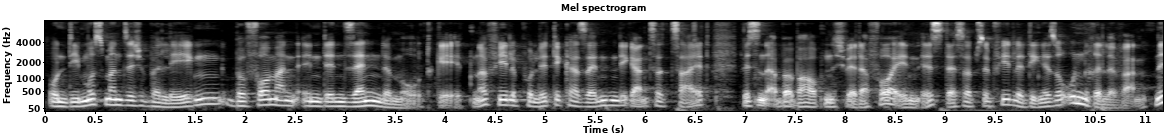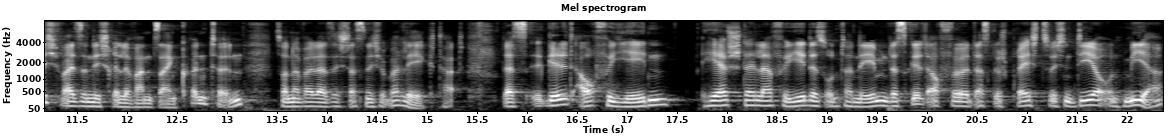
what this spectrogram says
Und die muss man sich überlegen, bevor man in den Sendemode geht. Ne? Viele Politiker senden die ganze Zeit, wissen aber überhaupt nicht, wer da vor ihnen ist. Deshalb sind viele Dinge so unrelevant. Nicht, weil sie nicht relevant sein könnten, sondern weil er sich das nicht überlegt hat. Das gilt auch für jeden Hersteller, für jedes Unternehmen. Das gilt auch für das Gespräch zwischen dir und mir.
